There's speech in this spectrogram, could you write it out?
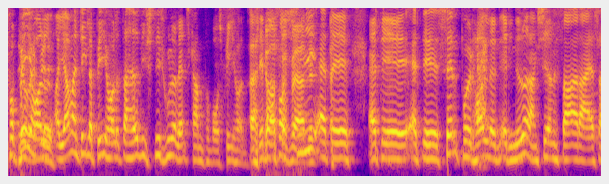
på B-holdet, og jeg var en del af B-holdet, der havde vi snit 100 landskampe på vores B-hold. Så det er bare for at sige, at, at, at, at, at selv på et hold af de nederrangerende, så er der altså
